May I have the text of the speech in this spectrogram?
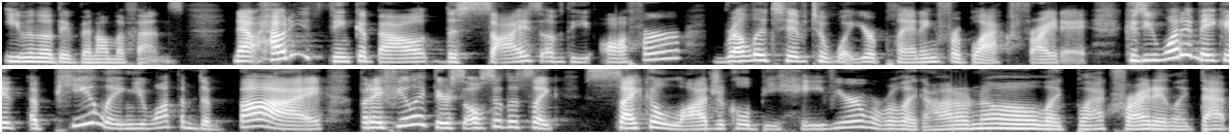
even though they've been on the fence. Now, how do you think about the size of the offer relative to what you're planning for Black Friday? Because you want to make it appealing, you want them to buy, but I feel like there's also this like psychological behavior where we're like, I don't know, like Black Friday, like that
